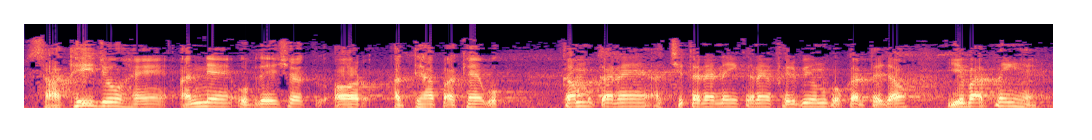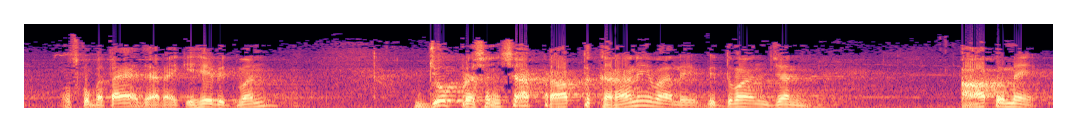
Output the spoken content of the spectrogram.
साथ ही जो हैं, अन्य उपदेशक और अध्यापक हैं, वो कम करें, अच्छी तरह नहीं करें, फिर भी उनको करते जाओ। ये बात नहीं है। उसको बताया जा रहा है कि हे विद्वान, जो प्रशंसा प्राप्त कराने वाले विद्वान जन, आप में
